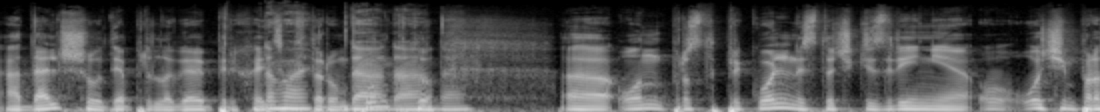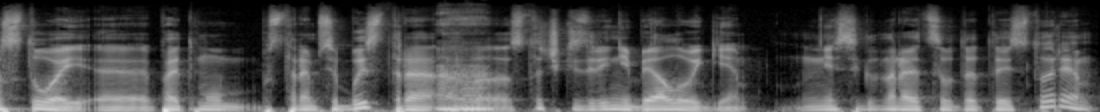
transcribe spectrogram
а дальше вот я предлагаю переходить Давай, ко второму да, пункту. да, да. Э, Он просто прикольный с точки зрения, очень простой, э, поэтому постараемся быстро, Ага. э, с точки зрения биологии. Мне всегда нравится вот эта история.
